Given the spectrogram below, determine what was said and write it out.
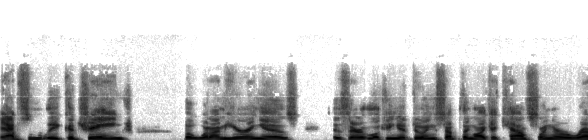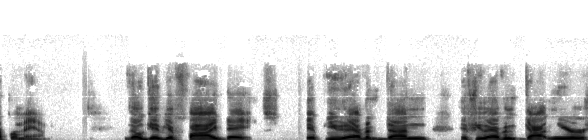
absolutely it could change, but what I'm hearing is is they're looking at doing something like a counseling or a reprimand they'll give you five days. If you haven't done, if you haven't gotten your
